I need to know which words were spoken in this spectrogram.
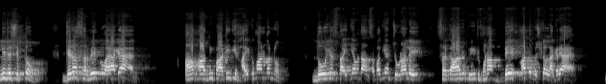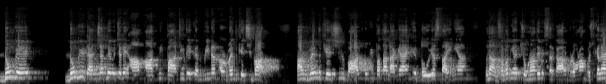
ਲੀਡਰਸ਼ਿਪ ਤੋਂ ਜਿਹੜਾ ਸਰਵੇ ਕਰਵਾਇਆ ਗਿਆ ਹੈ, ਆਮ ਆਦਮੀ ਪਾਰਟੀ ਦੀ ਹਾਈ ਕਮਾਂਡ ਵੱਲੋਂ 2027 ਦੀਆਂ ਵਿਧਾਨ ਸਭਾ ਦੀਆਂ ਚੋਣਾਂ ਲਈ ਸਰਕਾਰ ਰਿਪੀਟ ਹੋਣਾ ਬੇਹੱਦ ਮੁਸ਼ਕਲ ਲੱਗ ਰਿਹਾ ਹੈ। ਡੂੰਘੇ, ਡੂੰਘੀ ਟੈਨਸ਼ਨ ਦੇ ਵਿੱਚ ਨੇ ਆਮ ਆਦਮੀ ਪਾਰਟੀ ਦੇ ਕਨਵੀਨਰ ਅਰਵਿੰਦ ਕੇਜਰੀਵਾਲ। ਅਰਵਿੰਦ ਕੇਜਰੀਵਾਲ ਨੂੰ ਵੀ ਪਤਾ ਲੱਗ ਗਿਆ ਹੈ ਕਿ 2027 ਦੀਆਂ ਵਿਧਾਨ ਸਭਾ ਦੀਆਂ ਚੋਣਾਂ ਦੇ ਵਿੱਚ ਸਰਕਾਰ ਬਣਾਉਣਾ ਮੁਸ਼ਕਲ ਹੈ।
